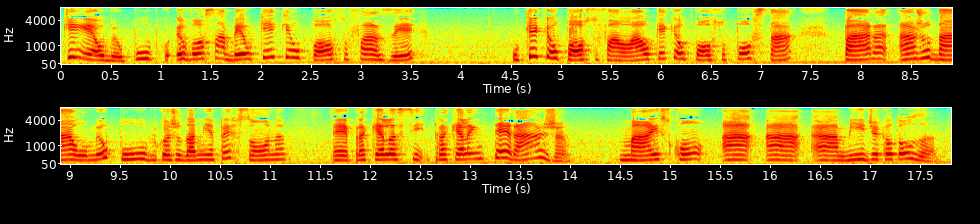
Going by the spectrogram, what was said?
quem é o meu público, eu vou saber o que, que eu posso fazer, o que, que eu posso falar, o que, que eu posso postar para ajudar o meu público, ajudar a minha persona, é, para que, ela se, que ela interaja mais com a, a, a mídia que eu estou usando.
